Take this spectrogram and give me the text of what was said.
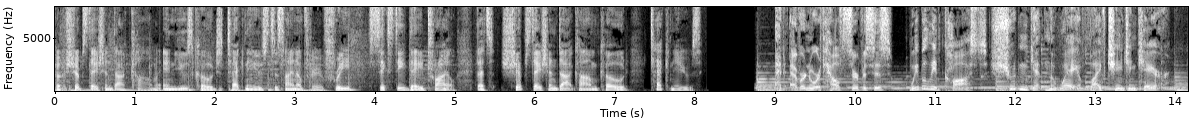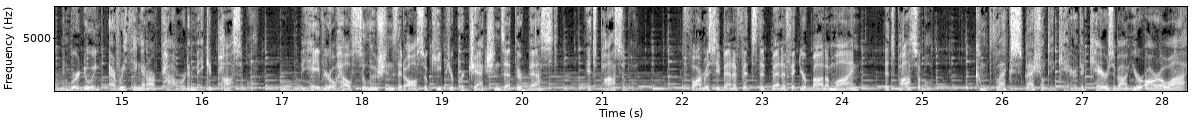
Go to shipstation.com and use code TechNews to sign up for your free 60 day trial. That's shipstation.com code TechNews. At Evernorth Health Services, we believe costs shouldn't get in the way of life changing care, and we're doing everything in our power to make it possible. Behavioral health solutions that also keep your projections at their best? It's possible. Pharmacy benefits that benefit your bottom line? It's possible. Complex specialty care that cares about your ROI?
